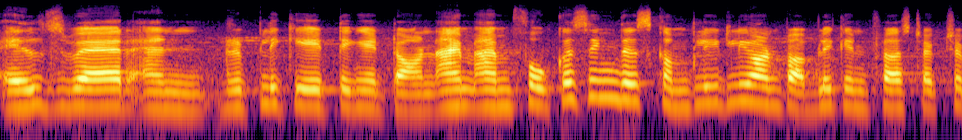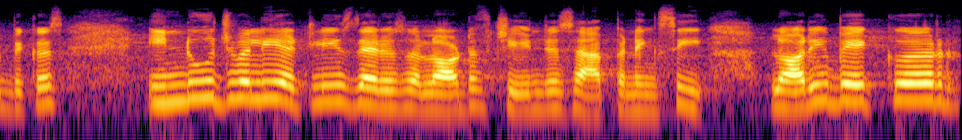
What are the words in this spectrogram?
elsewhere and replicating it on. I'm, I'm focusing this completely on public infrastructure because individually at least there is a lot of changes happening. See, Laurie Baker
